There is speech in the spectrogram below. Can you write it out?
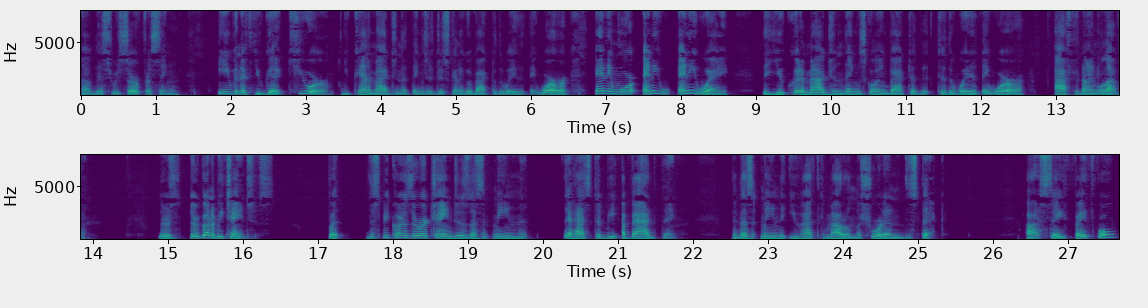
of this resurfacing even if you get a cure, you can't imagine that things are just going to go back to the way that they were any more any any way that you could imagine things going back to the to the way that they were after 9/11. There's there're going to be changes. But just because there are changes doesn't mean it has to be a bad thing. It doesn't mean that you have to come out on the short end of the stick. Uh, stay faithful,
